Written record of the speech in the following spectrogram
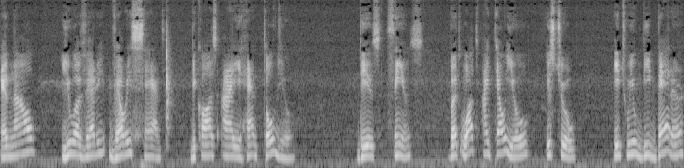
And now you are very, very sad because I had told you these things. But what I tell you is true. It will be better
